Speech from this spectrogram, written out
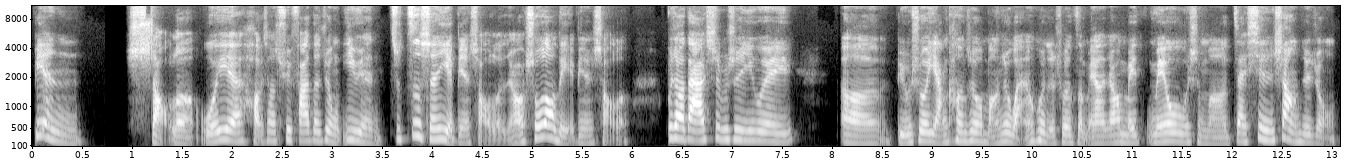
变少了，我也好像去发的这种意愿，就自身也变少了，然后收到的也变少了。不知道大家是不是因为？呃，比如说阳康之后忙着玩，或者说怎么样，然后没没有什么在线上这种，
